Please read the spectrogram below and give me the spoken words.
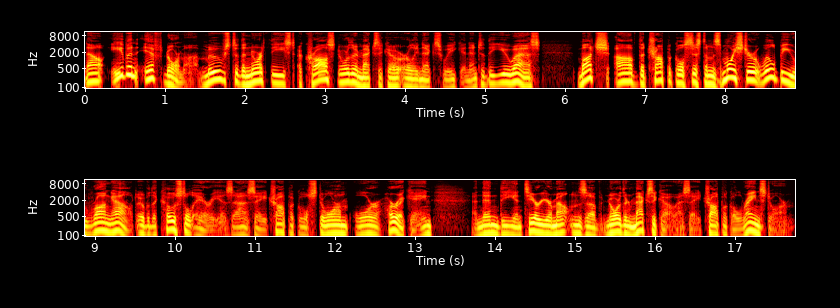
Now, even if Norma moves to the northeast across northern Mexico early next week and into the U.S., much of the tropical system's moisture will be wrung out over the coastal areas as a tropical storm or hurricane, and then the interior mountains of northern Mexico as a tropical rainstorm.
